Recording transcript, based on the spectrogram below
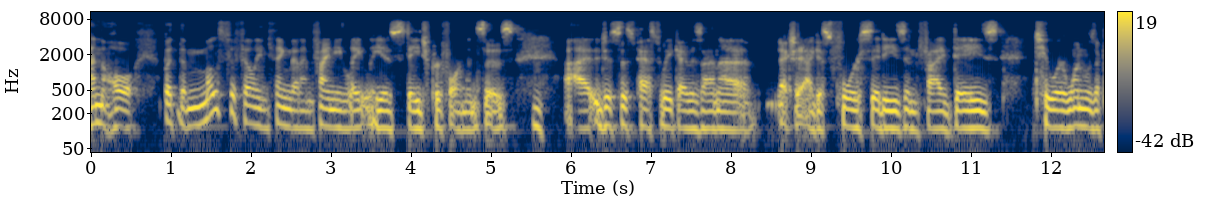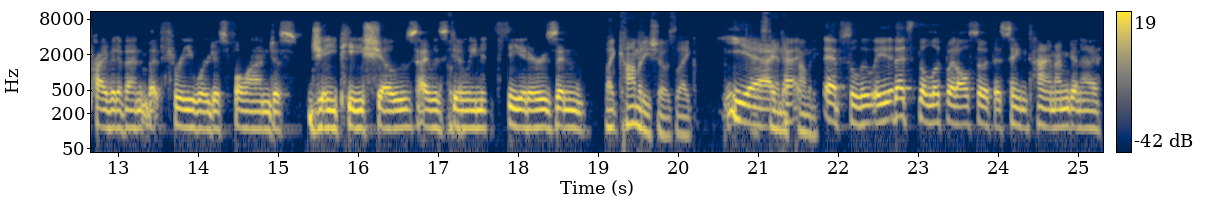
on the whole. But the most fulfilling thing that I'm finding lately is stage performances. Hmm. Uh, just this past week, I was on a, actually, I guess, four cities in five days tour. One was a private event, but three were just full on just JP shows I was okay. doing in theaters and like comedy shows, like yeah stand-up comedy. absolutely. That's the look but also at the same time i'm gonna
